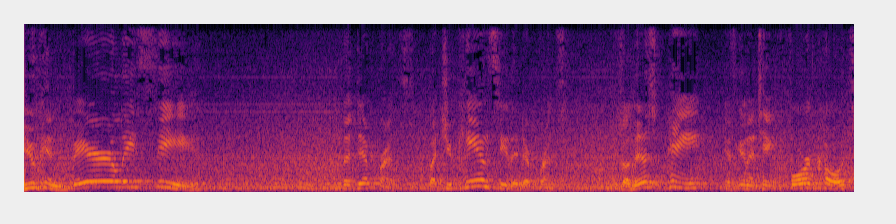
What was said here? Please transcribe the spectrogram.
You can barely see the difference, but you can see the difference. So this paint is going to take four coats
